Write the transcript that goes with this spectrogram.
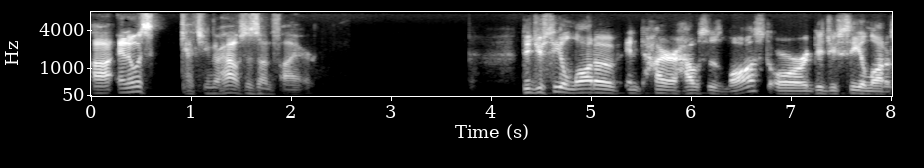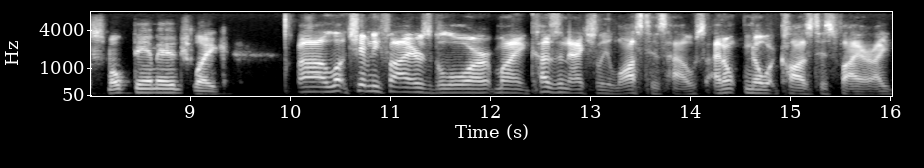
Uh, and it was catching their houses on fire. Did you see a lot of entire houses lost, or did you see a lot of smoke damage? Like, Uh, chimney fires galore. My cousin actually lost his house. I don't know what caused his fire. I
